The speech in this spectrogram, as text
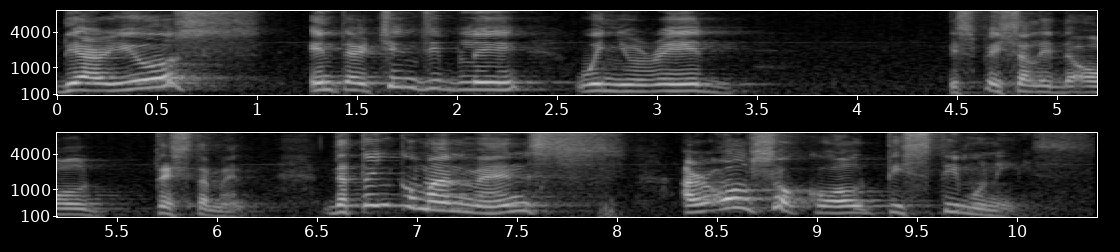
They are used interchangeably when you read, especially the Old Testament. The Ten Commandments are also called testimonies.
